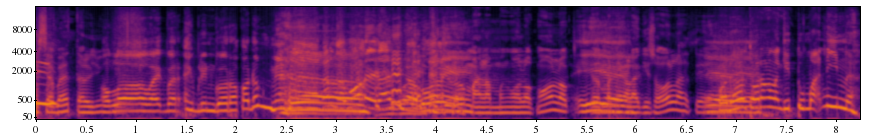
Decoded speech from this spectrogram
bisa batal juga. Allah Akbar. Eh beliin gua rokok dong. Nah, kan nggak boleh kan? Nggak boleh. Malah mengolok-olok Iya. yang lagi sholat ya. Iya. Padahal tuh orang lagi tumak nina.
